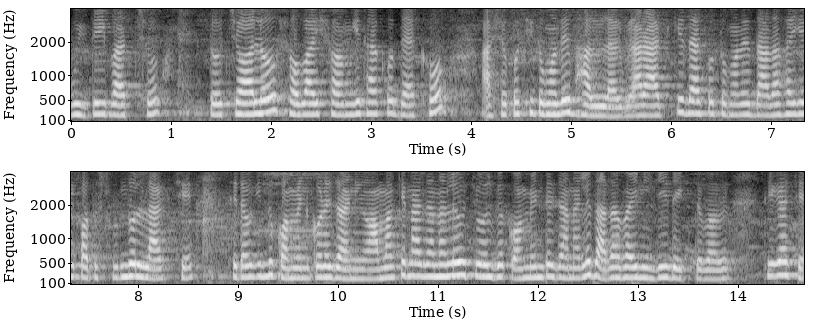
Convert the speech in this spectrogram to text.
বুঝতেই পারছ। তো চলো সবাই সঙ্গে থাকো, দেখো। আশা করছি তোমাদের ভালো লাগবে। আর আজকে দেখো তোমাদের দাদা ভাইকে কত সুন্দর লাগছে, সেটাও কিন্তু কমেন্ট করে জানিও। আমাকে না জানালেও চলবে কমেন্টে জানালে দাদা ভাই নিজেই দেখতে পাবে, ঠিক আছে?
